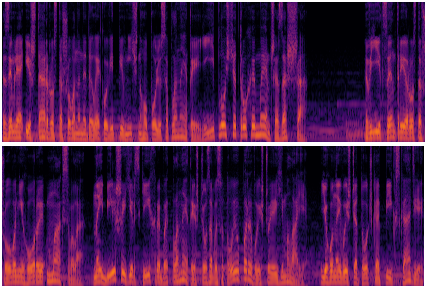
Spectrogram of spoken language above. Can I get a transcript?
Земля Іштар розташована недалеко від північного полюса планети, її площа трохи менша за США. В її центрі розташовані гори Максвелла, найбільший гірський хребет планети, що за висотою перевищує Гімалаї. Його найвища точка пік Скаді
